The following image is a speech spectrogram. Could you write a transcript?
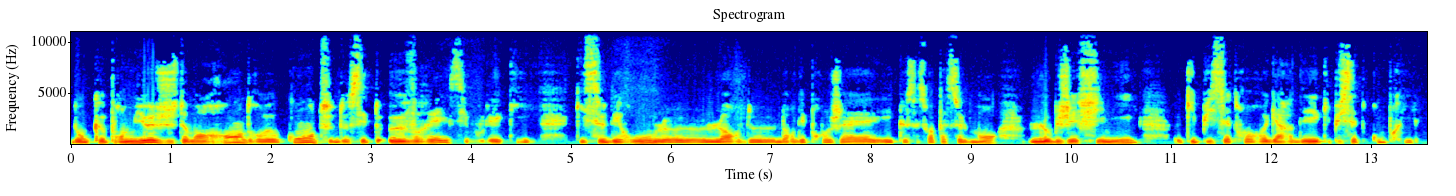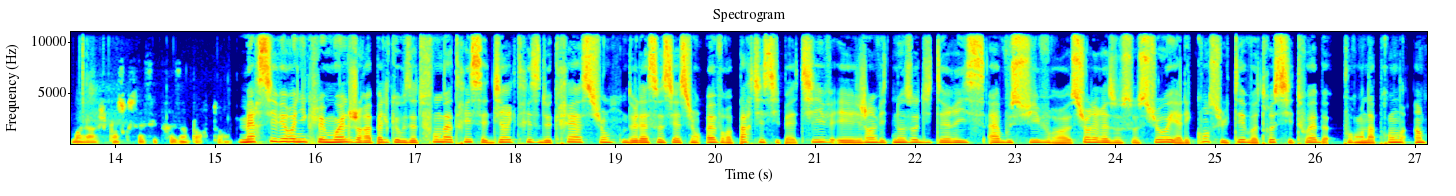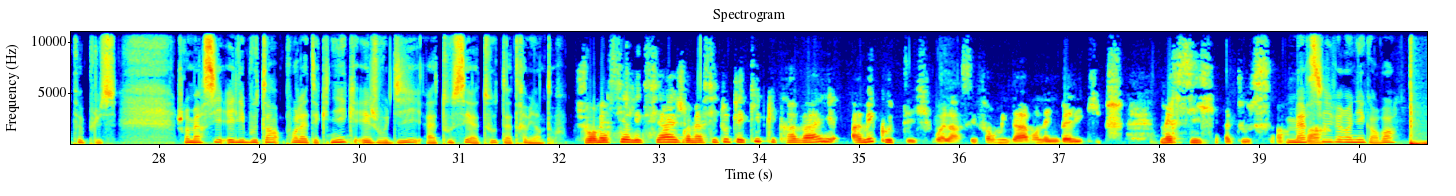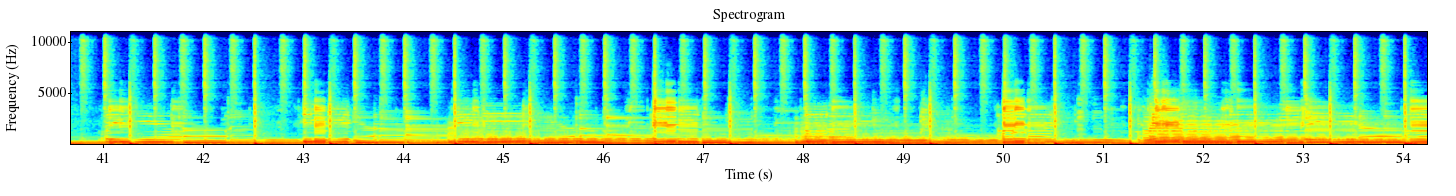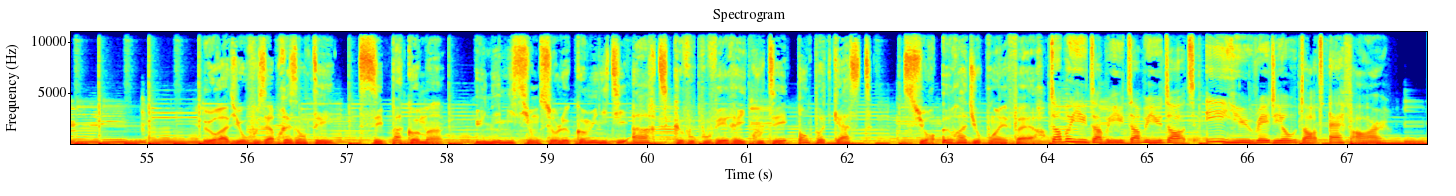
Donc pour mieux justement rendre compte de cette œuvrée, si vous voulez, qui qui se déroule lors de lors des projets et que ce soit pas seulement l'objet fini qui puisse être regardé, qui puisse être compris. Voilà je pense que ça c'est très important. Merci Véronique Lemoel. Je rappelle que vous êtes fondatrice et directrice de création de l'association Œuvres Participatives et j'invite nos auditorices à vous suivre sur les réseaux sociaux et à aller consulter votre site web pour en apprendre un peu plus. Je remercie Elie Boutin pour la technique et je vous dis à tous et à toutes à très bientôt. Je vous remercie Alexia et je remercie toute l'équipe qui travaille à mes côtés. Voilà, c'est formidable, on a une belle équipe. Merci à tous. Merci Véronique, au revoir. Euradio vous a présenté C'est pas commun, une émission sur le community art que vous pouvez réécouter en podcast sur euradio.fr. www.euradio.fr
